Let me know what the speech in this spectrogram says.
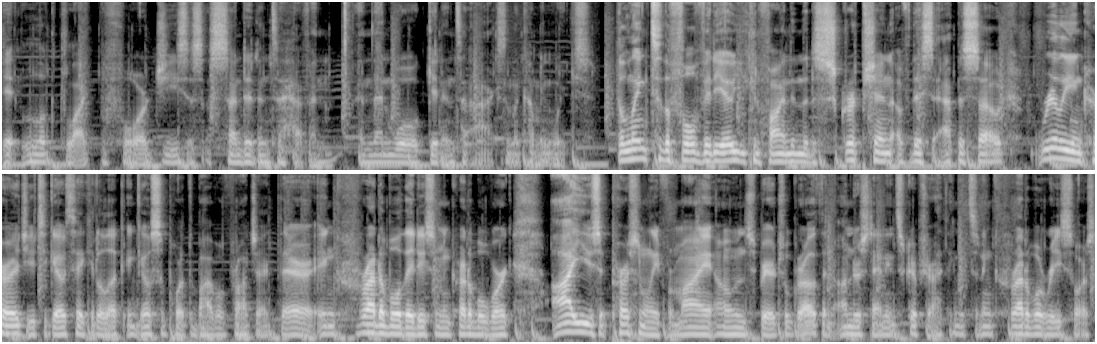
it looked like before Jesus ascended into heaven. And then we'll get into Acts in the coming weeks. The link to the full video you can find in the description of this episode. Really encourage you to go take it a look and go support the Bible Project. They're incredible. They do some incredible work. I use it personally for my own spiritual growth and understanding scripture. I think it's an incredible resource.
